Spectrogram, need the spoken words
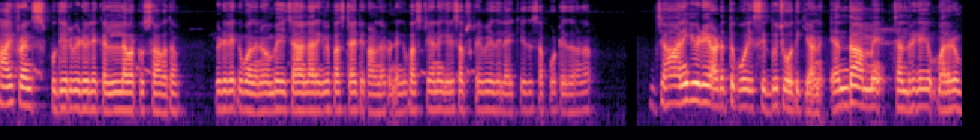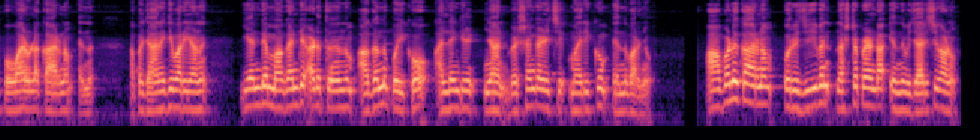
ഹായ് ഫ്രണ്ട്സ് പുതിയൊരു വീഡിയോയിലേക്ക് എല്ലാവർക്കും സ്വാഗതം. വീഡിയോയിലേക്ക് പോകുന്നതിന് മുമ്പ് ഈ ചാനൽ ആരെങ്കിലും ഫസ്റ്റ് ആയിട്ട് കാണുന്നവരുണ്ടെങ്കിൽ ഫസ്റ്റ് ആണെങ്കിൽ സബ്സ്ക്രൈബ് ചെയ്ത് ലൈക്ക് ചെയ്ത് സപ്പോർട്ട് ചെയ്ത് കാണാം. ജാനകിയുടെ അടുത്ത് പോയി സിദ്ധു ചോദിക്കുകയാണ് എന്താ അമ്മേ ചന്ദ്രികയും മലരും പോകാനുള്ള കാരണം? എന്ന്. അപ്പോൾ ജാനകി പറയാണ് എന്റെ മകന്റെ അടുത്ത് നിന്നും അകന്നു പോയിക്കോ അല്ലെങ്കിൽ ഞാൻ വിഷം കഴിച്ച് മരിക്കും എന്ന് പറഞ്ഞു. അവൾ കാരണം ഒരു ജീവൻ നഷ്ടപ്പെടേണ്ട എന്ന് വിചാരിച്ചു കാണും.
